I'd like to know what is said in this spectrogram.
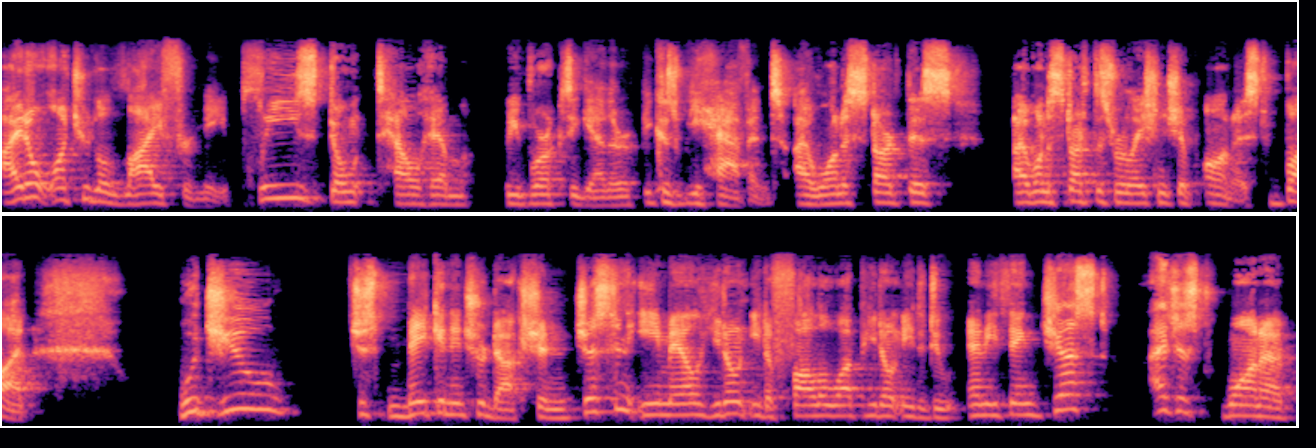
I don't want you to lie for me. Please don't tell him we've worked together because we haven't. I want to start this. I want to start this relationship honest. But would you just make an introduction, just an email? You don't need to follow up. You don't need to do anything. Just, I just want to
